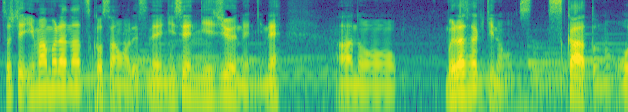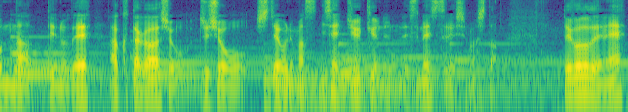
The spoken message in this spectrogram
そして今村夏子さんはですね、2020年にね、あの紫のスカートの女っていうので芥川賞受賞しております。2019年ですね、失礼しました。ということでね、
